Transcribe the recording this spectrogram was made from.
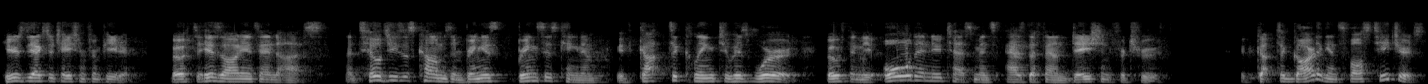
here's the exhortation from Peter, both to his audience and to us. Until Jesus comes and bring his, brings his kingdom, we've got to cling to his word both in the Old and New Testaments as the foundation for truth. We've got to guard against false teachers,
